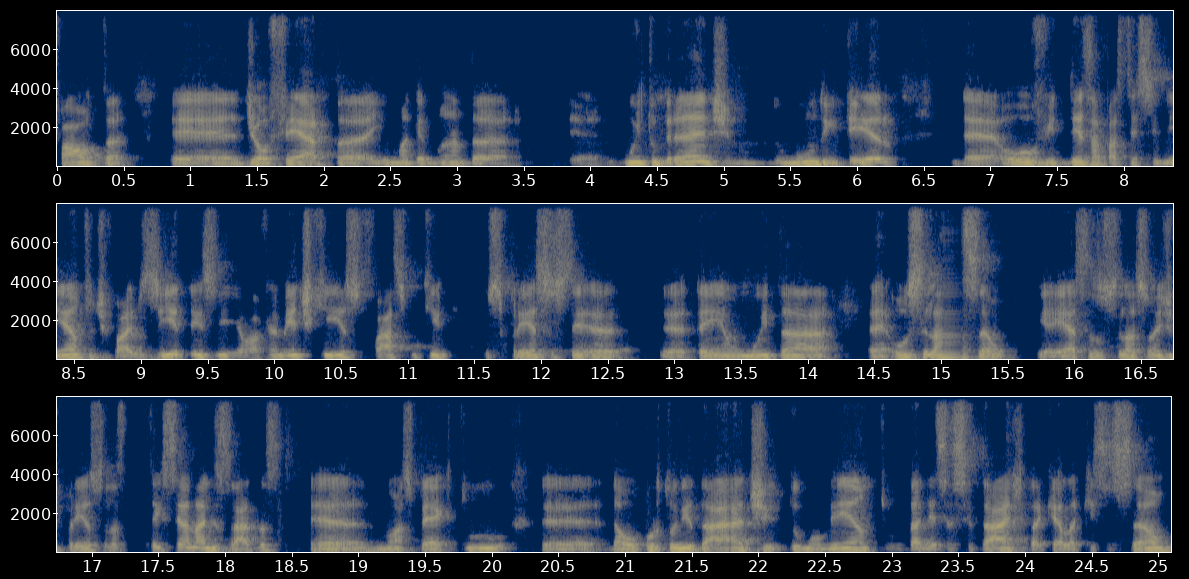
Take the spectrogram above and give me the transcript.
falta é, de oferta e uma demanda é, muito grande no mundo inteiro. É, houve desabastecimento de vários itens e, obviamente, que isso faz com que os preços tenham muita oscilação. E aí essas oscilações de preço elas têm que ser analisadas é, no aspecto é, da oportunidade, do momento, da necessidade daquela aquisição.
